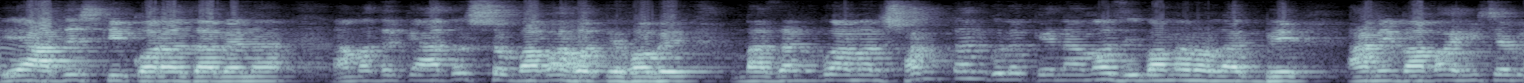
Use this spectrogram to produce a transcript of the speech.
এ আদেশ কি করা যাবে না? আমাদেরকে আদর্শ বাবা হতে হবে। বাজানগো আমার সন্তানগুলোকে নামাজি বানানো লাগবে। আমি বাবা হিসেবে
